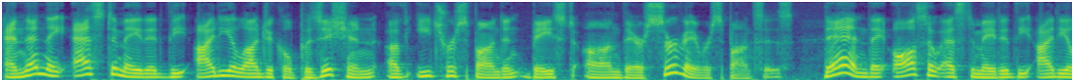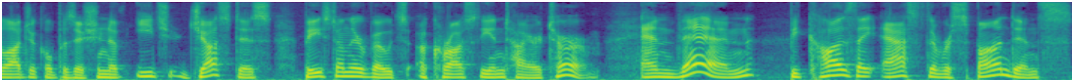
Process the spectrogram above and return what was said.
And then they estimated the ideological position of each respondent based on their survey responses. Then they also estimated the ideological position of each justice based on their votes across the entire term. And then, because they asked the respondents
